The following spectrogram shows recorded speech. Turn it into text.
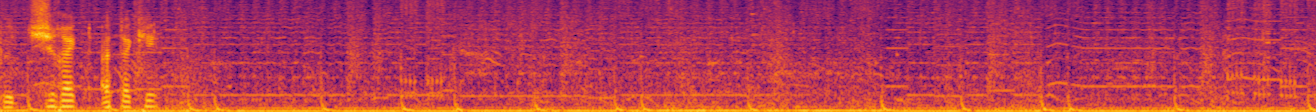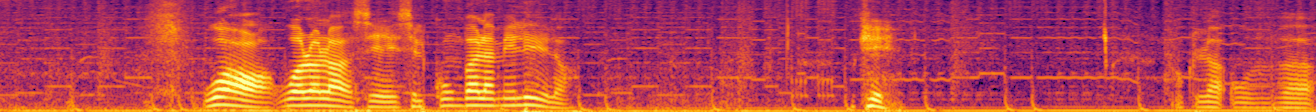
peut direct attaquer Wow, voilà là, c'est le combat la mêlée là. Ok. Donc là, on va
